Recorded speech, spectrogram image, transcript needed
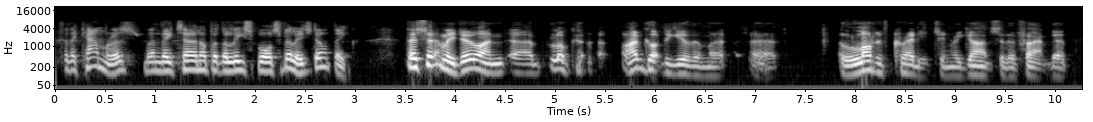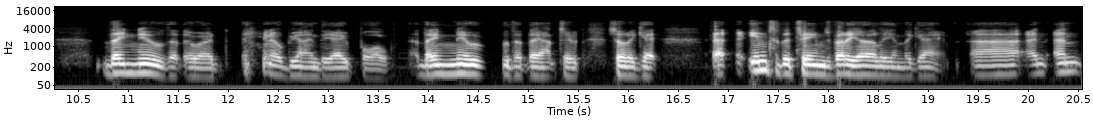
for the cameras when they turn up at the Leigh Sports Village, don't they? They certainly do. And uh, look, I've got to give them a, a, a, lot of credit in regards to the fact that they knew that they were, you know, behind the eight ball. They knew that they had to sort of get uh, into the teams very early in the game. Uh, and and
